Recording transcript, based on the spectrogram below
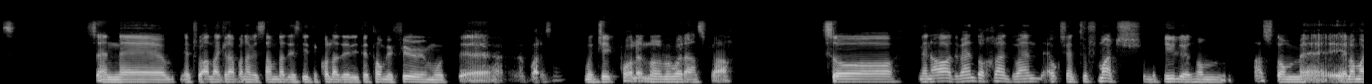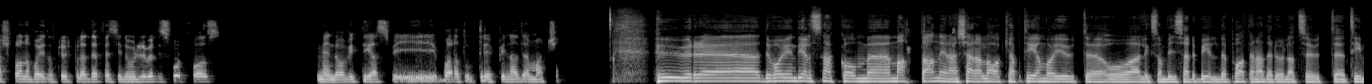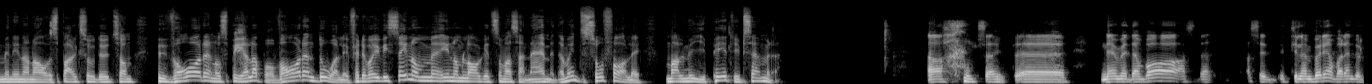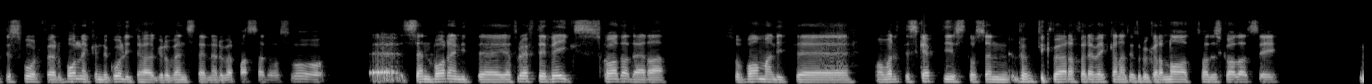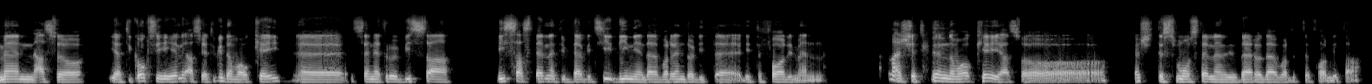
Sen, eh, jag tror alla grabbarna vi samlades lite, kollade lite Tommy Fury mot, eh, var det så? mot Jake Paul eller vad var det han spelade? Så, men ja, det var ändå skönt. Det var en, också en tuff match mot Luleå. De, alltså de, hela matchplanen var ju att de skulle spela defensivt. Det var väldigt svårt för oss. Men det var viktigast vi bara tog tre pinnar den matchen. Hur, eh, det var ju en del snack om eh, mattan. Er kära lagkapten var ju ute och liksom visade bilder på att den hade rullats ut timmen innan avspark, såg det ut som. Hur var den att spela på? Var den dålig? För det var ju vissa inom, inom laget som var såhär, nej men den var inte så farlig. Malmö IP är typ sämre. Ja, exakt. Eh, nej, men den var... Alltså, den, alltså, till en början var det ändå lite svårt, för bollen kunde gå lite höger och vänster när det väl passade. Och så. Eh, sen var den lite... Jag tror efter Reiks skada där eh, så var man lite, man var lite skeptisk och sen fick vi höra förra veckan att jag tror Granat hade skadat sig. Men alltså, jag tycker också alltså, jag tycker den var okej. Okay. Eh, sen jag tror vissa, vissa ställen, typ där vid sidlinjen, där var det ändå lite, lite farlig. Men annars, jag tyckte den var okej. Okay. Alltså, kanske lite små ställen där och där var lite farligt. Ja.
